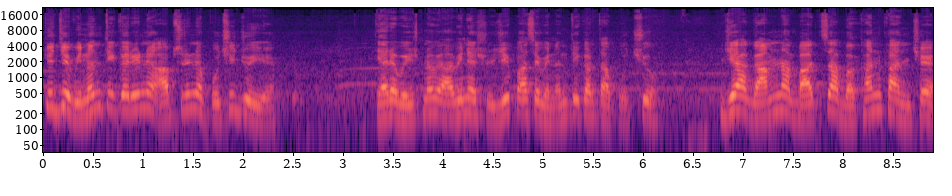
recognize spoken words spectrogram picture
કે, જે વિનંતી કરીને આપશ્રીને પૂછી જોઈએ. ત્યારે વૈષ્ણવે આવીને શ્રીજી પાસે વિનંતી કરતાં પૂછ્યું, જે આ ગામના બાદશાહ બખાન ખાન છે,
